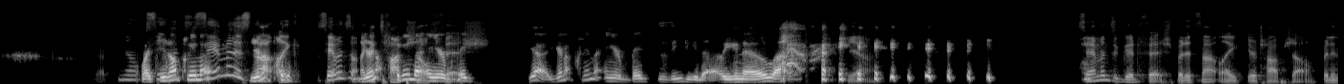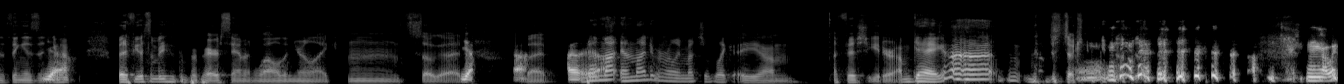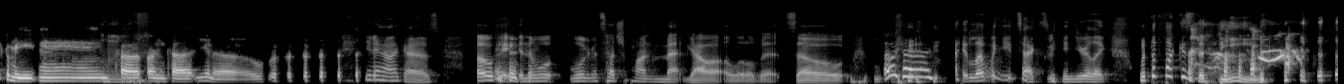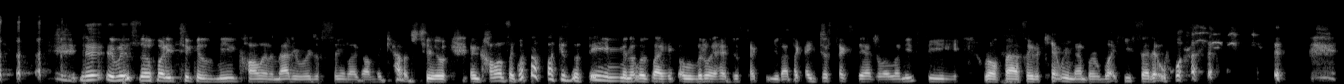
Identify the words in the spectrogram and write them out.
No, Like, you're not salmon- putting that- salmon is not not putting- like salmon's not like a top putting that in your big- fish. Yeah, you're not putting that in your baked ziti though. You know, like, Yeah. Salmon's a good fish, but it's not like your top shelf. But the thing is, that you Yeah. have, but if you have somebody who can prepare salmon well, then you're like, mm, so good. Yeah. But, I- but I'm not. I'm not even really much of like a um a fish eater. I'm gay. No, just joking. Mm, I like the meat, mm, Mhm. cut, uncut. You know. you know how it goes. Okay, and then we'll, we're gonna touch upon Met Gala a little bit. So Okay. I love when you text me and you're like, "What the fuck is the theme?" it, it was so funny too because me, Colin, and Maddie were just sitting like on the couch too, and Colin's like, "What the fuck is the theme?" And it was like, oh, literally, I had just texted you that. Like, I just texted Angela. Let me see real fast. Like, I can't remember what he said it was, and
